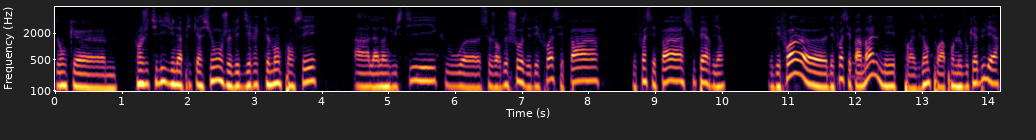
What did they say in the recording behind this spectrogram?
Donc, quand j'utilise une application, je vais directement penser à la linguistique ou ce genre de choses. Et des fois, c'est pas, des fois, c'est pas super bien. Mais des fois, euh, des fois, c'est pas mal. Mais par exemple, pour apprendre le vocabulaire.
